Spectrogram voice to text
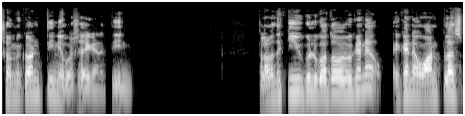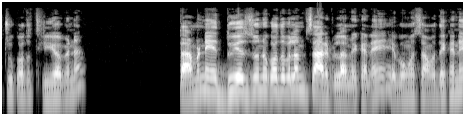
সমীকরণ তিনে বসাই এখানে, তিন। তাহলে আমাদের কিউ ইকুয়াল কত হবে এখানে? এখানে ওয়ান প্লাস টু কত? থ্রি হবে না। তার মানে দুইয়ের জন্য কত পেলাম? চার পেলাম এখানে এবং হচ্ছে আমাদের এখানে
